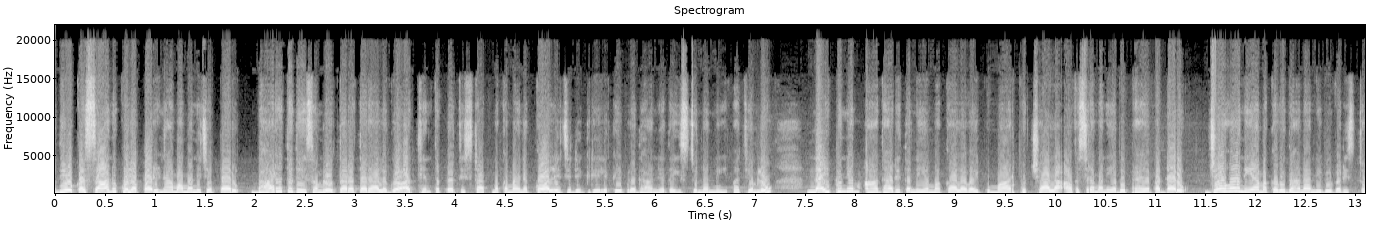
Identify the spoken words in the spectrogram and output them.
ఇది ఒక సానుకూల పరిణామమని చెప్పారు. భారతదేశంలో తరతరాలుగా అత్యంత ప్రతిష్టాత్మకమైన కాలేజీ డిగ్రీలకే ప్రాధాన్యత ఇస్తున్న నేపథ్యంలో నైపుణ్యం ఆధారిత నియామకాల వైపు మార్పు చాలా అవసరమని అభిప్రాయపడ్డారు. జోహో నియామక విధానాన్ని వివరిస్తూ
